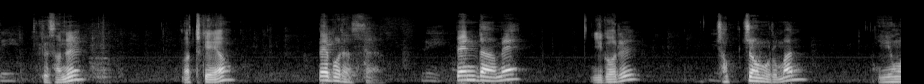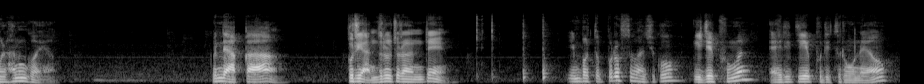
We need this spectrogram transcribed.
네. 그 선을 어떻게 해요? 빼버렸어요. 네. 뺀 다음에 이거를 접점으로만 이용을 하는 거예요. 근데 아까 불이 안 들어올 줄 알았는데 인버터 플러스 가지고 이 제품은 LED에 불이 들어오네요.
